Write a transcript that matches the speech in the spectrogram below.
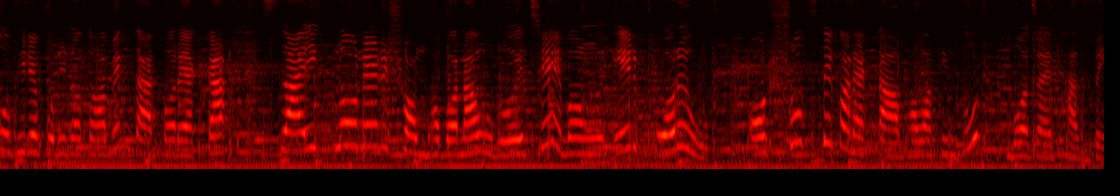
গভীরে পরিণত হবে। তারপরে একটা সাইক্লোনের সম্ভাবনাও রয়েছে এবং এর পরেও অস্বস্তিকর একটা আবহাওয়া কিন্তু বজায় থাকবে।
